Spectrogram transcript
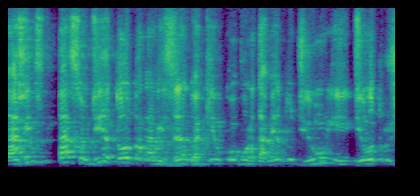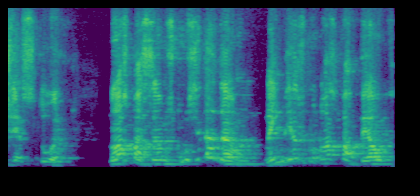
A gente passa o dia todo analisando aqui o comportamento de um e de outro gestor. Nós passamos, como cidadão, nem mesmo o nosso papel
